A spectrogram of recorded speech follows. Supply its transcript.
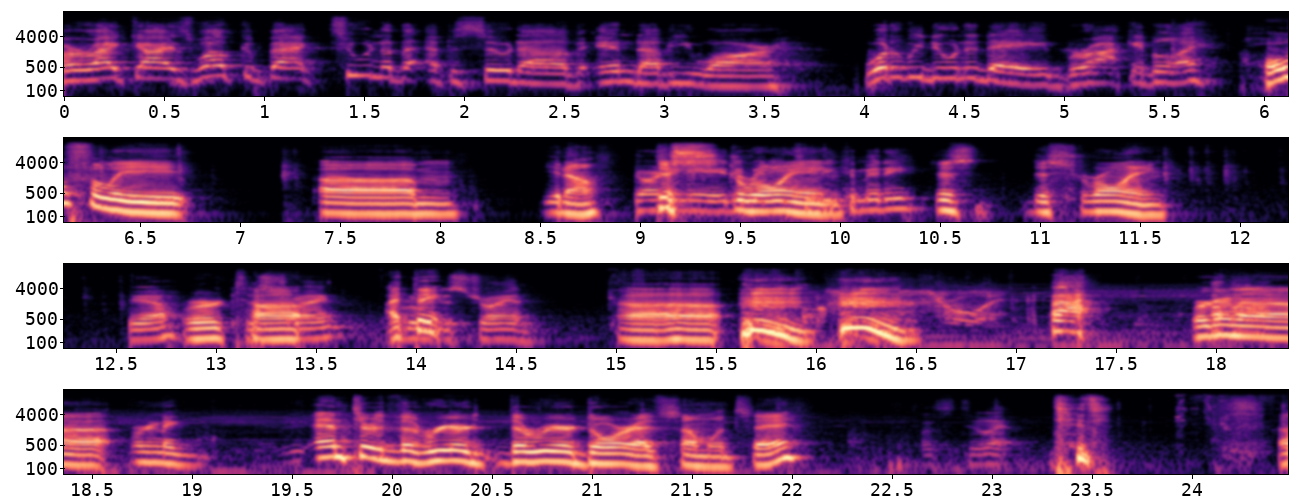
All right, guys, welcome back to another episode of MWR. What are we doing today, Brocky boy? Hopefully, um, you know, Joining destroying, committee. just destroying. Yeah, We're top. destroying. I What are we think- destroying. Uh, we're gonna we're gonna enter the rear the rear door, as some would say. Let's do it. uh,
